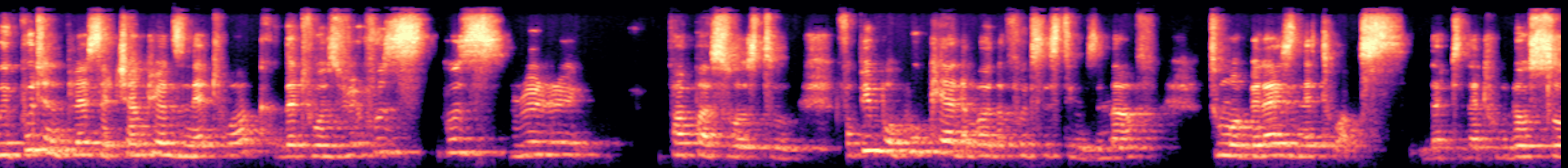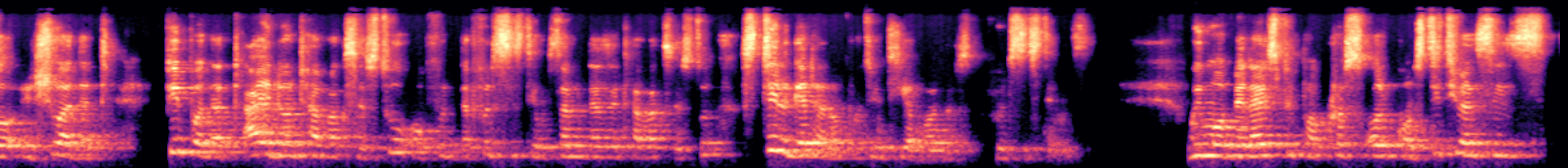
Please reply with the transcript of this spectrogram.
We put in place a champions network that was whose, whose really purpose was to, for people who cared about the food systems enough to mobilize networks that, that would also ensure that people that I don't have access to or food, the food system some doesn't have access to still get an opportunity about those food systems. We mobilize people across all constituencies,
